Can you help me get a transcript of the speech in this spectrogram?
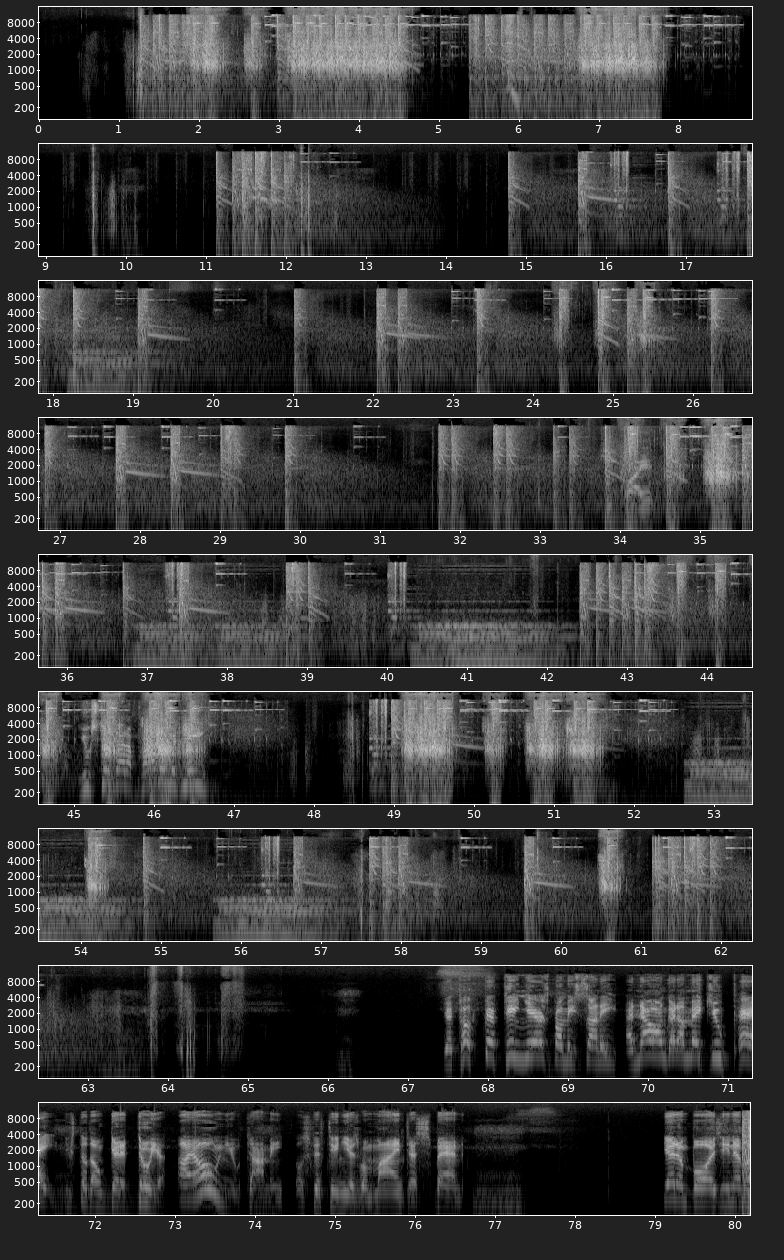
Still got a problem with me? 15 years from me, Sonny, and now I'm gonna make you pay! You still don't get it, do you? I own you, Tommy. Those 15 years were mine to spend. Get him, boys. He never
